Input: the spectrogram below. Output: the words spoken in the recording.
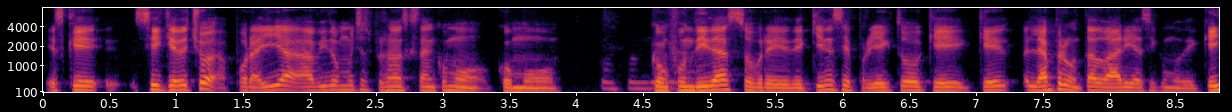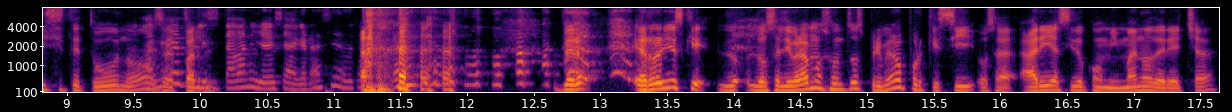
es que sí, que de hecho por ahí ha, habido muchas personas que están como, como confundidas. sobre de quién es el proyecto, que, le han preguntado a Ari así como de qué hiciste tú, ¿no? A mí me felicitaban y yo decía gracias. gracias. Pero el rollo es que lo, celebramos juntos primero porque sí, o sea, Ari ha sido como mi mano derecha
